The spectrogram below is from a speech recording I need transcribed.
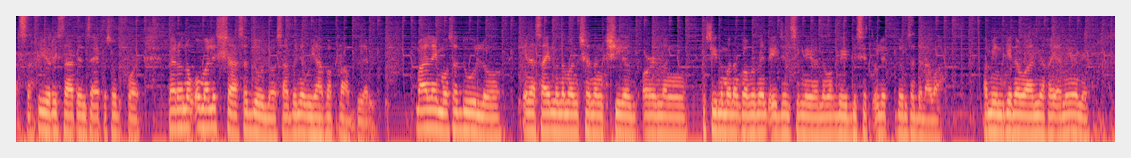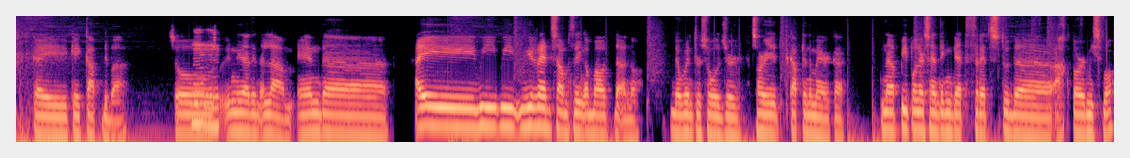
sa theories natin sa episode 4. Pero nung umalis siya sa dulo, sabi niya we have a problem. Malay mo sa dulo, inassign na naman siya ng SHIELD or ng kung sino man ang government agency ngayon na mag-babysit ulit doon sa dalawa. I mean, ginawa niya kay ano yun eh, kay kay Cap, 'di ba? So, Mhm. hindi natin alam. And uh, I we we we read something about the ano, the Winter Soldier, sorry, Captain America, na people are sending death threats to the actor mismo.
